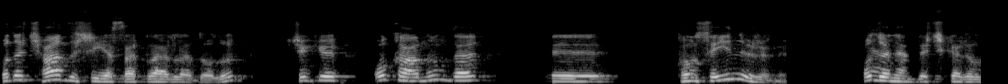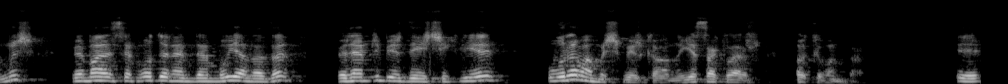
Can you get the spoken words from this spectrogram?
o da çağ dışı yasaklarla dolu. Çünkü o kanun da e, konseyin ürünü. O Evet. dönemde çıkarılmış ve maalesef o dönemden bu yana da önemli bir değişikliğe uğramamış bir kanun yasaklar bakımından. E,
